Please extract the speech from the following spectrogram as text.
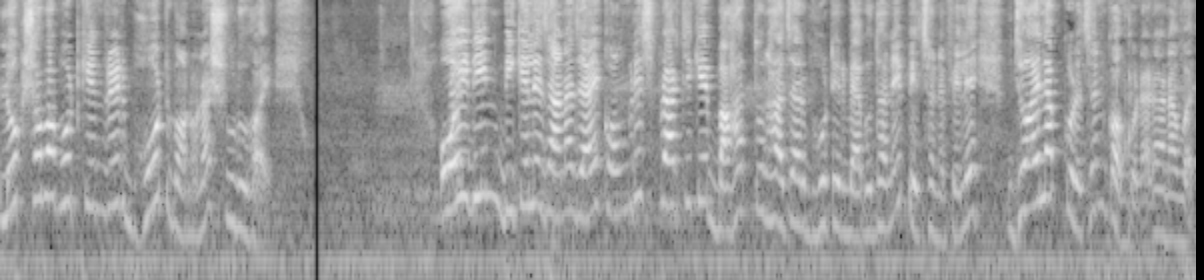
লোকসভা ভোট কেন্দ্রের ভোট গণনা শুরু হয়। ওই দিন বিকেলে জানা যায়, কংগ্রেস প্রার্থীকে বাহাত্তর হাজার ভোটের ব্যবধানে পেছনে ফেলে জয়লাভ করেছেন কঙ্গনা রানাওয়াত।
